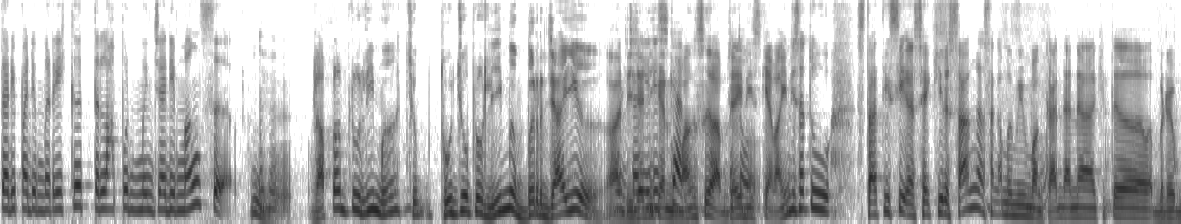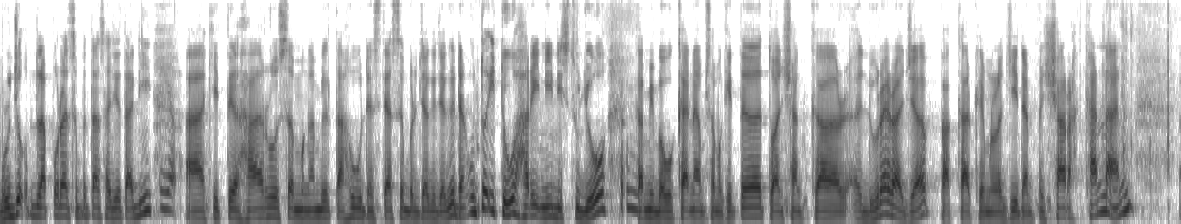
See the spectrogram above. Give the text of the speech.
daripada mereka telah pun menjadi mangsa. Uh, 85, cu- 75 berjaya, ah, Berjaya di dijadikan scam. mangsa lah, berjaya di Betul. scam. Ah, Ini satu statistik yang saya kira sangat-sangat membimbangkan dan ah, kita ber- merujuk kepada laporan sebentar saja tadi, Ya. ah, kita harus mengambil tahu dan sentiasa berjaga-jaga. Dan untuk itu hari ini di studio kami bawakan bersama kita Tuan Shankar Durai Raja, pakar kriminologi dan pensyarah kanan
